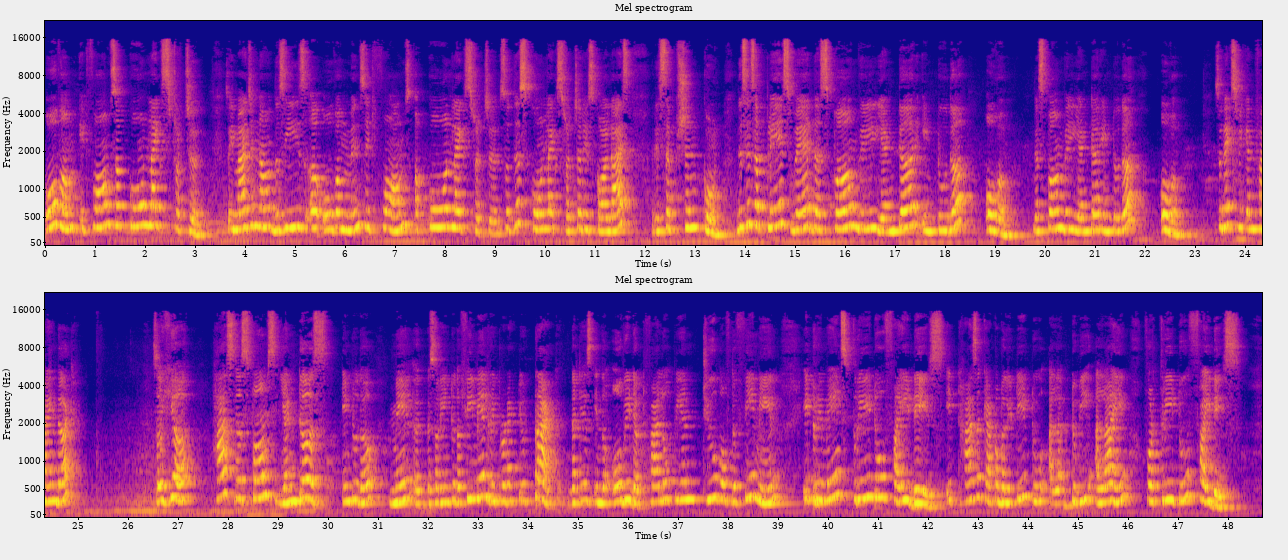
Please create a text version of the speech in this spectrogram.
ovum, it forms a cone-like structure. So imagine now this is a ovum means it forms a cone-like structure. So this cone-like structure is called as reception cone. This is a place where the sperm will enter into the ovum. The sperm will enter into the ovum. So next we can find that. So here as the sperms enters into the male, uh, sorry, into the female reproductive tract that is in the oviduct, fallopian tube of the female, it remains 3 to 5 days. It has a capability to, to be alive for 3 to 5 days.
